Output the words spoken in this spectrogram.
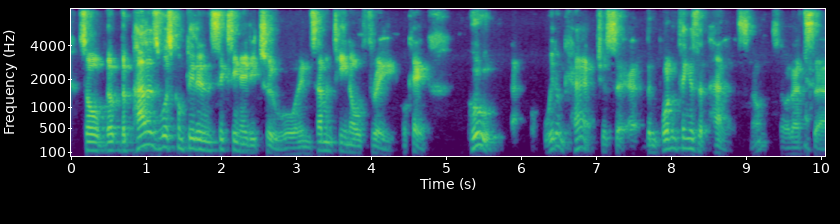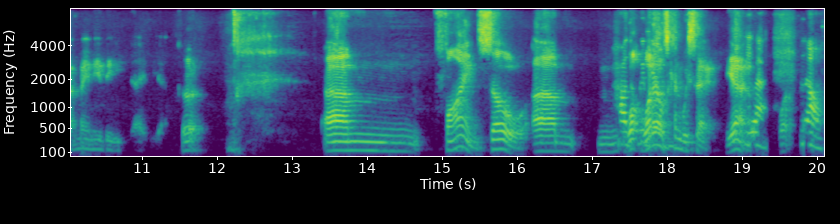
so the, the palace was completed in 1682 or in 1703. Okay, who? We don't care. Just uh, the important thing is the palace. No, so that's uh, mainly the idea. Good. Um, fine. So, um, what what else can we say? Yeah. Yeah. What- Now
